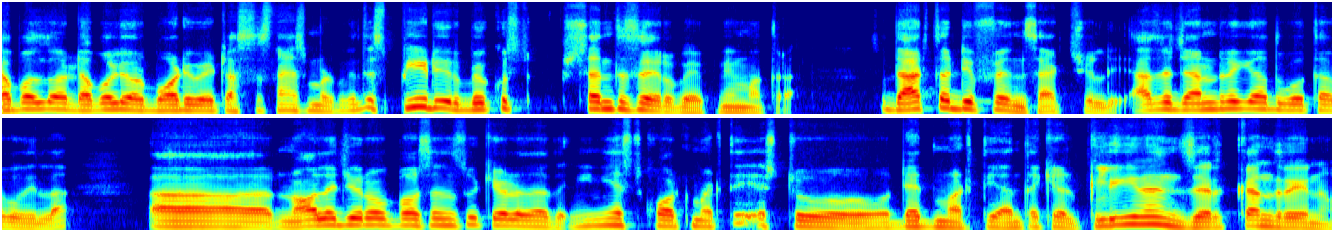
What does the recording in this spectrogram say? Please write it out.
double double your body weight ಅಷ್ಟು ಸ್ನ್ಯಾಚ್ ಮಾಡಬೇಕಂದ್ರೆ ಸ್ಪೀಡ್ ಇರಬೇಕು ಸ್ಟ್ರೆಂತ್ ಸಹ ಇರಬೇಕು ನಿಮ್ಮ ಹತ್ರ. So that's the difference actually ಆದರೆ ಜನರಿಗೆ ಅದು ಗೊತ್ತಾಗೋದಿಲ್ಲ. ನಾಲೆಜ್ ಇರೋ ಪರ್ಸನ್ಸು ಕೇಳೋದಾದ್ರೆ, ನೀನು ಎಷ್ಟು ಕಾಟ್ ಮಾಡ್ತೀಯ ಎಷ್ಟು ಡೆಡ್ ಮಾಡ್ತೀಯ ಅಂತ ಕೇಳಿ ಕ್ಲೀನ್ ಅಂಡ್ ಜರ್ಕ್ ಅಂದ್ರೆ ಏನು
